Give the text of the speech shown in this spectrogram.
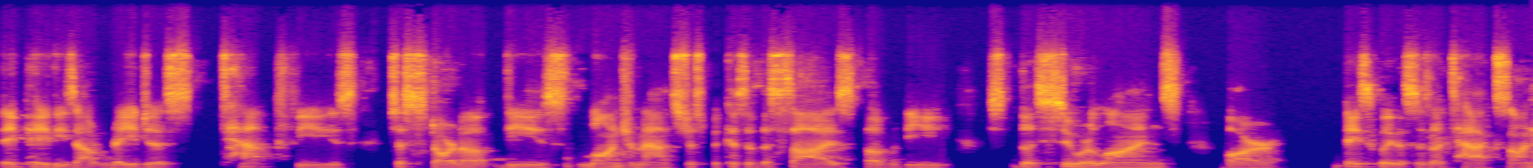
they pay these outrageous tap fees to start up these laundromats just because of the size of the the sewer lines are basically this is a tax on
